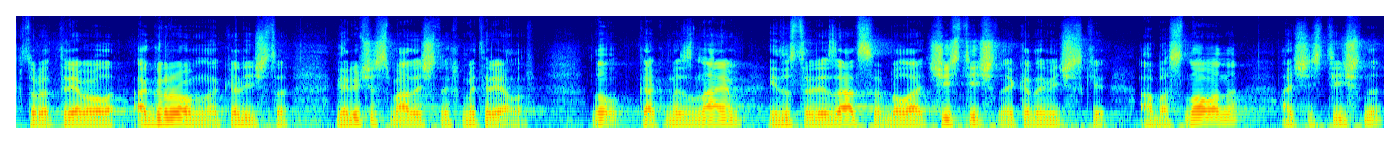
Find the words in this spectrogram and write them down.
которая требовала огромного количества горюче-смазочных материалов. Ну, как мы знаем, индустриализация была частично экономически обоснована, а частично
